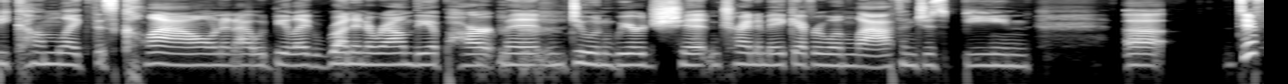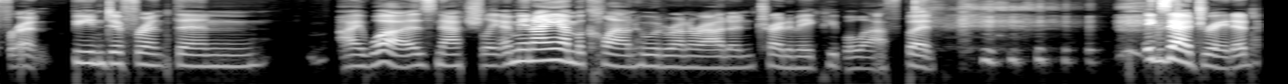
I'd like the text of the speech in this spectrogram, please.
become like this clown and I would be like running around the apartment and doing weird shit and trying to make everyone laugh and just being uh different, being different than I was naturally. I mean, I am a clown who would run around and try to make people laugh, but exaggerated.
